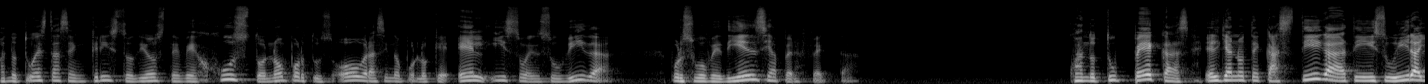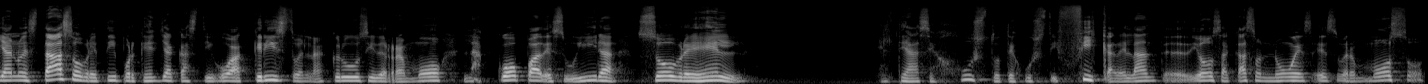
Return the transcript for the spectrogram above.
Cuando tú estás en Cristo, Dios te ve justo, no por tus obras, sino por lo que Él hizo en su vida, por su obediencia perfecta. Cuando tú pecas, Él ya no te castiga a ti y su ira ya no está sobre ti porque Él ya castigó a Cristo en la cruz y derramó la copa de su ira sobre Él. Él te hace justo, te justifica delante de Dios. ¿Acaso no es eso hermoso?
